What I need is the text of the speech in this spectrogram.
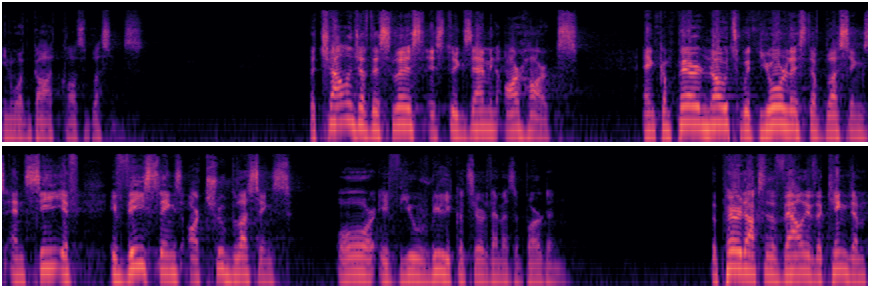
in what God calls blessings. The challenge of this list is to examine our hearts and compare notes with your list of blessings and see if, if these things are true blessings or if you really consider them as a burden. The paradox of the value of the kingdom,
